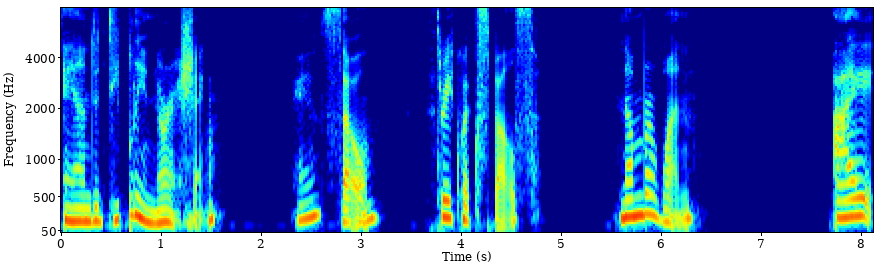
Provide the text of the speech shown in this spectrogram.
and deeply nourishing. Okay, so three quick spells. Number one, I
